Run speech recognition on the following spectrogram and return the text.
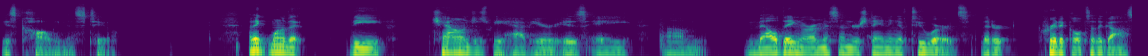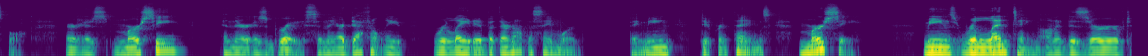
is calling us to. I think one of the the challenges we have here is a um, melding or a misunderstanding of two words that are critical to the gospel. There is mercy and there is grace, and they are definitely related, but they're not the same word. They mean different things. Mercy means relenting on a deserved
